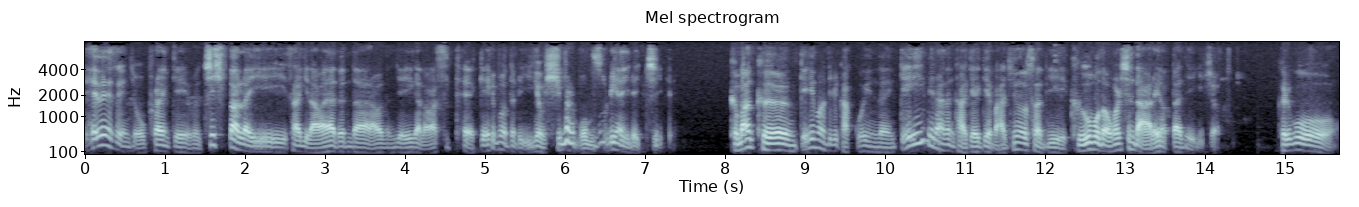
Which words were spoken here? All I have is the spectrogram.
해외에서 이제 오프라인 게임은 70달러 이상이 나와야 된다라는 얘기가 나왔을 때 게이머들이 이게 씨발 뭔 소리야 이랬지. 그만큼 게이머들이 갖고 있는 게임이라는 가격의 마지노선이 그거보다 훨씬 더 아래였다는 얘기죠. 그리고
